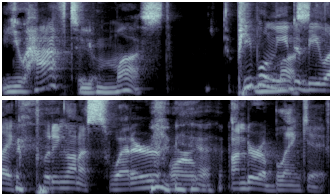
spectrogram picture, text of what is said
You have to. You must. People You need must. to be like putting on a sweater or under a blanket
